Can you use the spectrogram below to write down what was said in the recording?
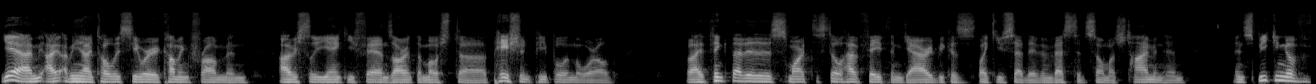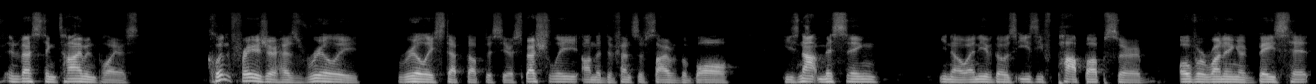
Yeah, I mean, I, I, mean, I totally see where you're coming from, and obviously, Yankee fans aren't the most uh, patient people in the world. But I think that it is smart to still have faith in Gary because, like you said, they've invested so much time in him. And speaking of investing time in players, Clint Frazier has really, really stepped up this year, especially on the defensive side of the ball. He's not missing, you know, any of those easy pop ups or overrunning a base hit.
